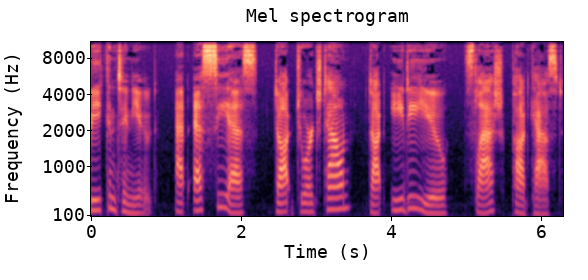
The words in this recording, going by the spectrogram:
be continued at scs.georgetown.edu slash podcast.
